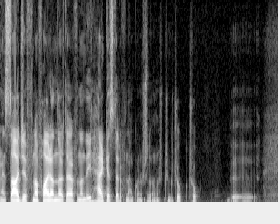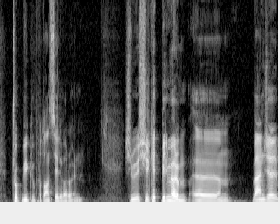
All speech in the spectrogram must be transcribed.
yani sadece FNAF hayranları tarafından değil herkes tarafından konuşulurmuş. Çünkü çok çok e, çok büyük bir potansiyeli var oyunun. Şimdi şirket bilmiyorum. E, bence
